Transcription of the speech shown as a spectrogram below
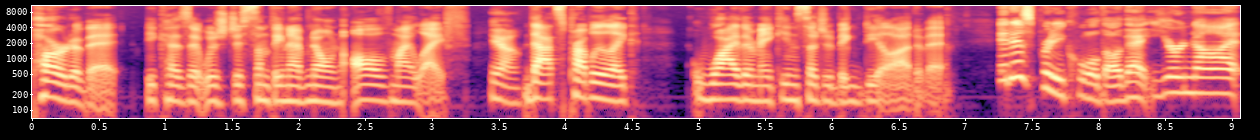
part of it because it was just something I've known all of my life. Yeah. That's probably like why they're making such a big deal out of it. It is pretty cool though that you're not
